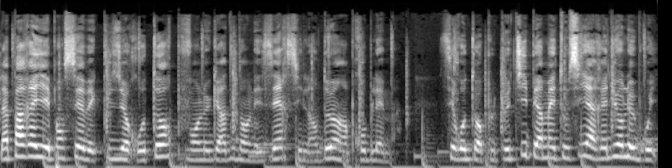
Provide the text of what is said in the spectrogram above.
L'appareil est pensé avec plusieurs rotors pouvant le garder dans les airs si l'un d'eux a un problème. Ces rotors plus petits permettent aussi à réduire le bruit.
